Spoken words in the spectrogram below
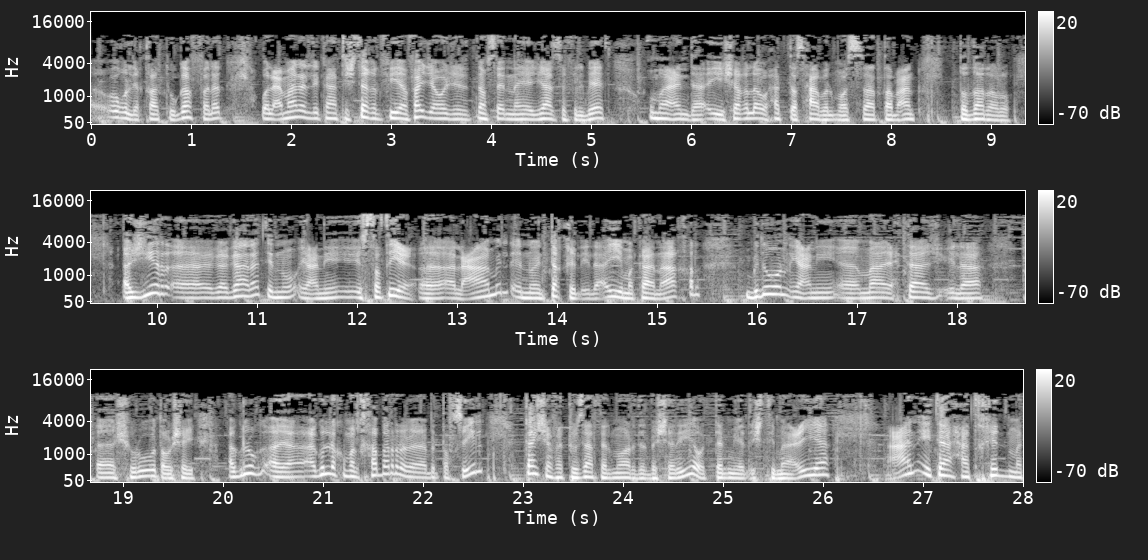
أغلقت وقفلت والعمالة اللي كانت تشتغل فيها فجأة وجدت نفسها إنها جالسة في البيت وما عندها أي شغلة وحتى أصحاب المؤسسات طبعا تضرروا. أجير آه، قالت إنه يعني يستطيع آه، العامل إنه ينتقل إلى أي مكان آخر بدون يعني آه، ما يحتاج إلى شروط أو شيء. أقول آه، أقول لكم الخبر آه، بالتفصيل. كشفت وزارة الموارد البشرية والتنمية الاجتماعية عن إتاحة خدمة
